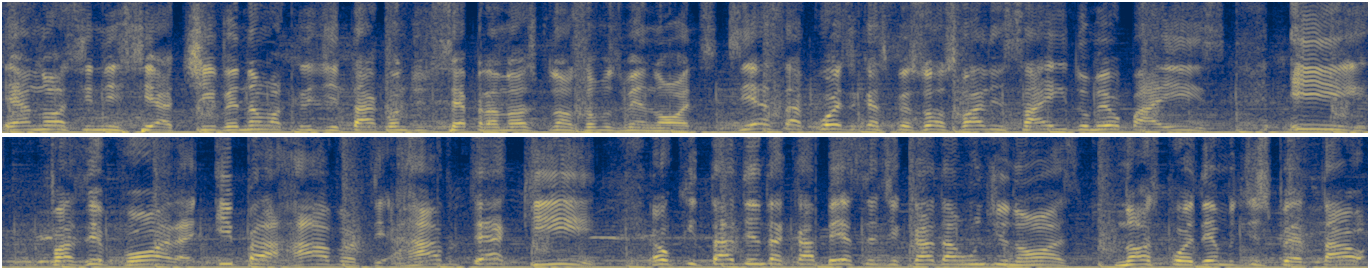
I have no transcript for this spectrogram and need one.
É a nossa iniciativa, é não acreditar quando disser para nós que nós somos menores. Se essa coisa que as pessoas falam sair do meu país e fazer fora, ir para Harvard, Harvard é aqui, é o que está dentro da cabeça de cada um de nós. Nós podemos despertar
